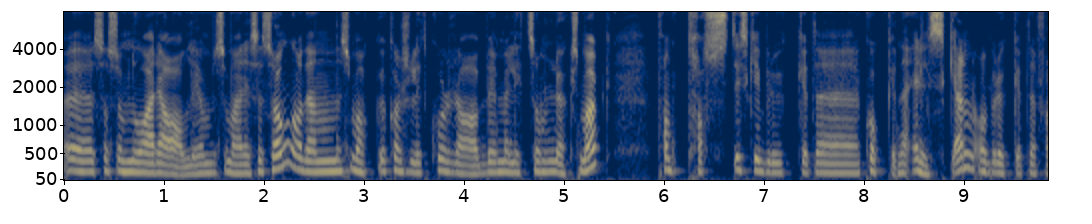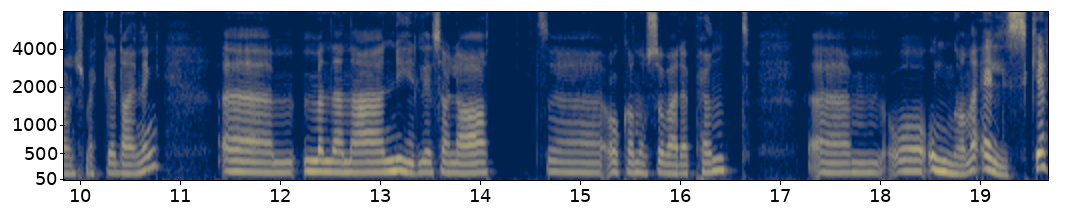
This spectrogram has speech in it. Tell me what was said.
eh, sånn som nå er det alium som er i sesong, og den smaker kanskje litt kålrabi med litt sånn løksmak. Fantastisk i bruk etter kokkene elsker den, og bruker til feinschmecker dining. Um, men den er nydelig i salat, eh, og kan også være pønt. Um, og ungene elsker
